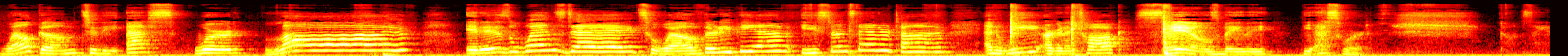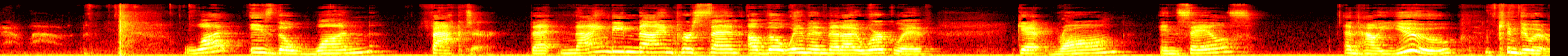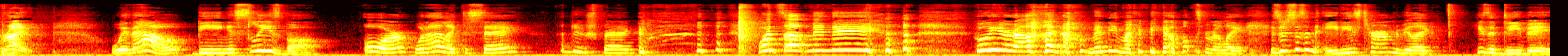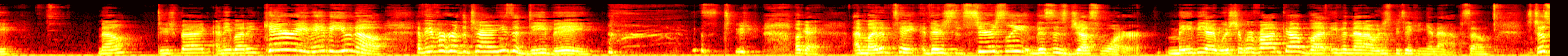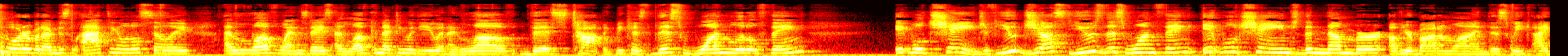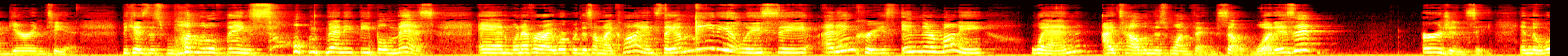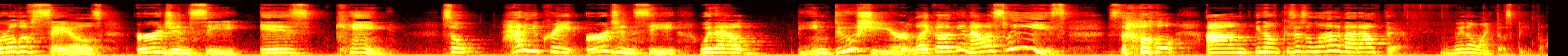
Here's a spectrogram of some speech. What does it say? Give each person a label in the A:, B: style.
A: Welcome to the S Word Live. It is Wednesday, 12:30 p.m. Eastern Standard Time, and we are going to talk sales, baby. The S word. Shh, don't say it out loud. What is the one factor that 99% of the women that I work with get wrong in sales? And how you can do it right without being a sleazeball. Or what I like to say, a douchebag. What's up, Mindy? Who here? I know Mindy might be able to relate. Is this just an 80s term to be like, he's a DB? No? Douchebag? Anybody? Carrie, maybe you know. Have you ever heard the term? He's a DB. okay, I might have taken. There's seriously, this is just water. Maybe I wish it were vodka, but even then I would just be taking a nap. So it's just water, but I'm just acting a little silly. I love Wednesdays. I love connecting with you, and I love this topic because this one little thing, it will change. If you just use this one thing, it will change the number of your bottom line this week. I guarantee it. Because this one little thing, so many people miss. And whenever I work with this on my clients, they immediately see an increase in their money when I tell them this one thing. So, what is it? Urgency. In the world of sales, urgency is king. So, how do you create urgency without being douchey or like a, you know, a sleaze? So, um, you know, because there's a lot of that out there. We don't like those people.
